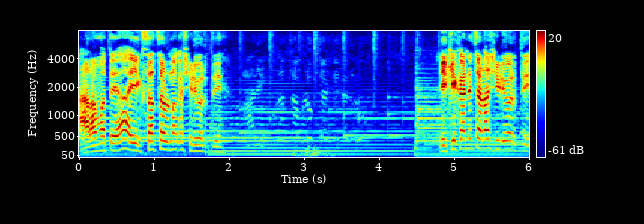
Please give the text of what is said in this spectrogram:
आरामात या. एक साथ चढू नका शिडीवरती. एकेकाने चढा शिडीवरती.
